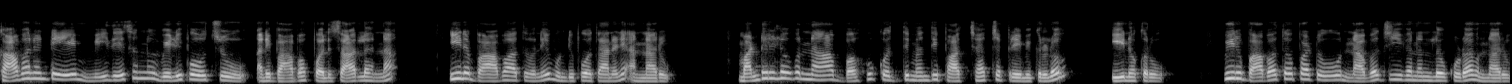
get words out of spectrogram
కావాలంటే మీ దేశం నువ్వు వెళ్ళిపోవచ్చు అని బాబా పలుసార్లు అన్నా, ఈయన బాబాతోనే ఉండిపోతానని అన్నారు. మండలిలో ఉన్న బహు కొద్ది మంది పాశ్చాత్య ప్రేమికులలో ఈయనొకరు. వీరు బాబాతో పాటు నవజీవనంలో కూడా ఉన్నారు.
